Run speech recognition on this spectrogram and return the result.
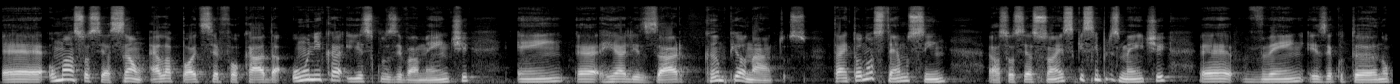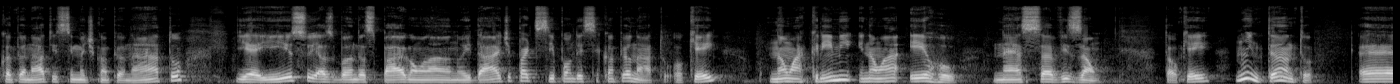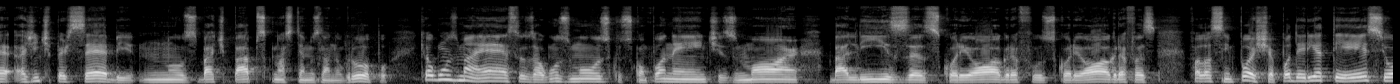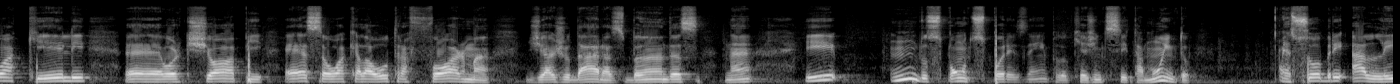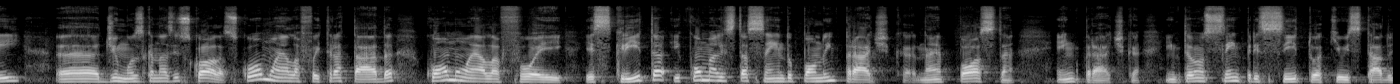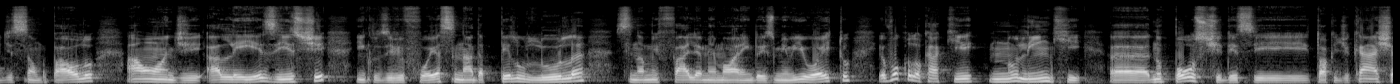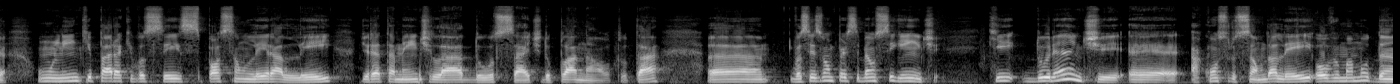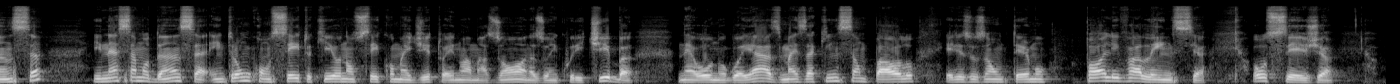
É, uma associação ela pode ser focada única e exclusivamente em é, realizar campeonatos. Tá? Então nós temos sim associações que simplesmente é, vêm executando campeonato em cima de campeonato, e é isso, e as bandas pagam lá a anuidade e participam desse campeonato, ok? Não há crime e não há erro nessa visão, tá ok? No entanto, é, a gente percebe nos bate-papos que nós temos lá no grupo que alguns maestros, alguns músicos, componentes, more, balizas, coreógrafos, coreógrafas, falam assim: poxa, poderia ter esse ou aquele é, workshop, essa ou aquela outra forma de ajudar as bandas, né? E um dos pontos, por exemplo, que a gente cita muito é sobre a lei uh, de música nas escolas, como ela foi tratada, como ela foi escrita e como ela está sendo pondo em prática, né, posta em prática. Então eu sempre cito aqui o estado de São Paulo, aonde a lei existe, inclusive foi assinada pelo Lula, se não me falha a memória, em 2008. Eu vou colocar aqui no link, uh, no post desse toque de caixa, um link para que vocês possam ler a lei diretamente lá do site do Planalto, tá? Uh, vocês vão perceber o seguinte que durante é, a construção da lei houve uma mudança e nessa mudança entrou um conceito que eu não sei como é dito aí no Amazonas ou em Curitiba, né, ou no Goiás, mas aqui em São Paulo eles usam o termo polivalência, ou seja,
